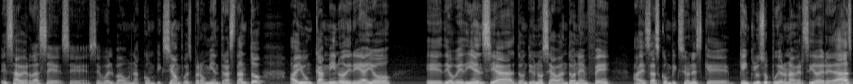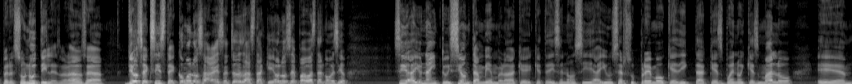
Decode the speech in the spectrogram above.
esa verdad se, se, vuelva una convicción, pues, pero mientras tanto hay un camino, diría yo, eh, de obediencia donde uno se abandona en fe a esas convicciones que, que incluso pudieron haber sido heredadas, pero son útiles, ¿verdad? O sea, Dios existe, ¿cómo lo sabes? Entonces, hasta que yo lo sepa, va a estar convencido. Sí, hay una intuición también, ¿verdad? Que, que, te dice, no, sí, hay un ser supremo que dicta qué es bueno y qué es malo. Eh,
